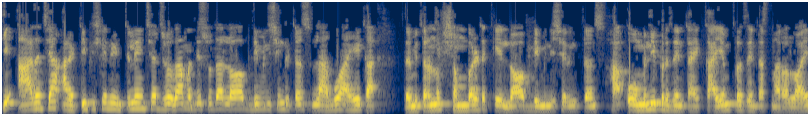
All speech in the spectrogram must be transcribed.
की आजच्या आर्टिफिशियल इंटेलिजन्सच्या जगामध्ये सुद्धा लॉ ऑफ डिमिनिशिंग रिटर्न्स लागू आहे का? तर मित्रांनो शंभर टक्के लॉ ऑफ डिमिनिशरिंग रिटर्न्स हा ओमनी प्रेझेंट आहे कायम प्रेझेंट असणारा लॉ आहे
